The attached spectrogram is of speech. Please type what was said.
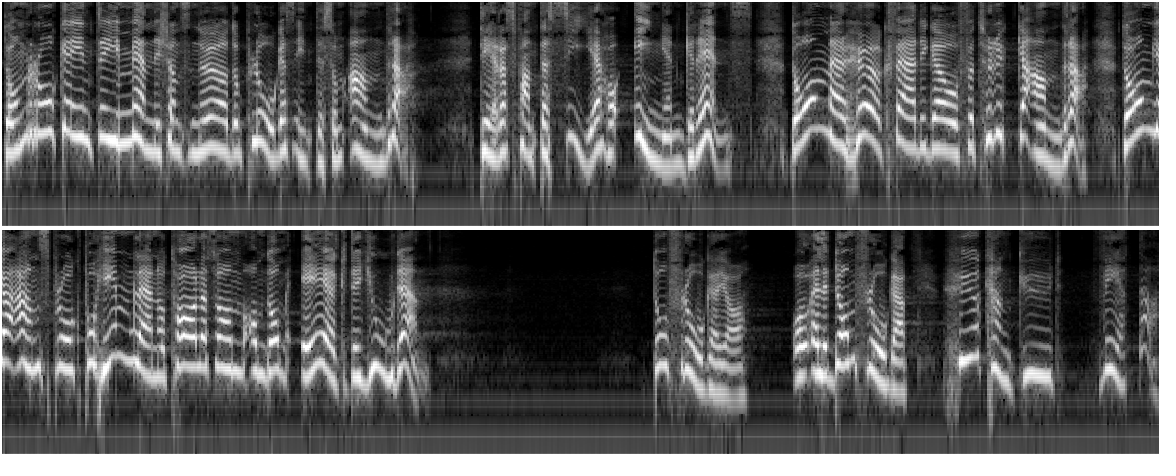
De råkar inte i människans nöd och plågas inte som andra. Deras fantasier har ingen gräns. De är högfärdiga och förtrycker andra. De gör anspråk på himlen och talar som om de ägde jorden. Då frågar jag, eller de frågar, hur kan Gud veta?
